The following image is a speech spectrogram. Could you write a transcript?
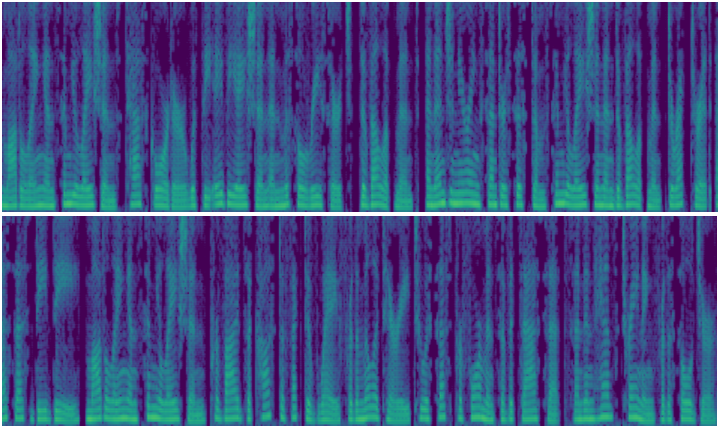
modeling and simulations task order with the Aviation and Missile Research, Development, and Engineering Center System Simulation and Development Directorate SSDD. Modeling and simulation provides a cost-effective way for the military to assess performance of its assets and enhance training for the soldier.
